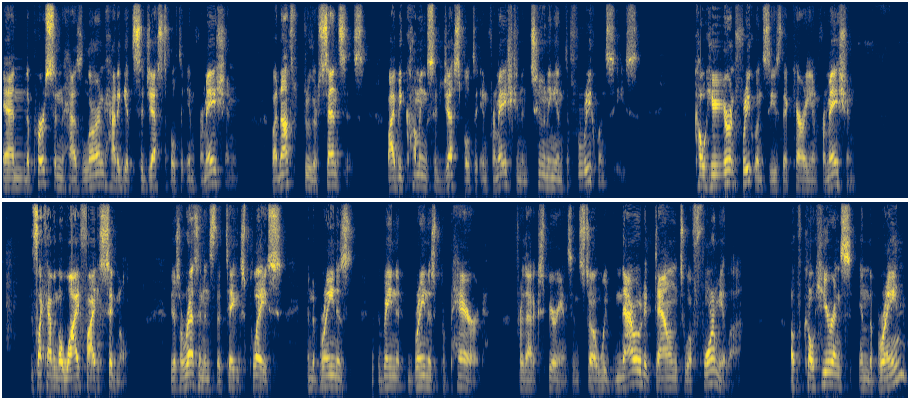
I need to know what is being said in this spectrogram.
And the person has learned how to get suggestible to information, but not through their senses, by becoming suggestible to information and tuning into frequencies coherent frequencies that carry information. It's like having a Wi-Fi signal. There's a resonance that takes place and the brain is, the brain, brain is prepared for that experience. And so we've narrowed it down to a formula of coherence in the brain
